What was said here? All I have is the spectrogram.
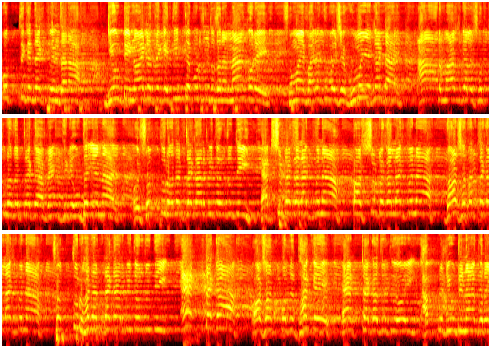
প্রত্যেকে দেখবেন যারা ডিউটি নয়টা থেকে তিনটা পর্যন্ত যারা না করে, সময় বাড়িতে বসে ঘুমাইয়ে কাটায়, আর মাস গেলে সত্তর হাজার টাকা ব্যাংক থেকে উঠাইয়ে নেয়, ওই সত্তর হাজার টাকার ভিতর যদি একশো টাকা লাগবে না, পাঁচশো টাকা লাগবে না, দশ হাজার টাকা লাগবে না, সত্তর হাজার টাকার ভিতর যদি এক টাকা অসৎ পথে থাকে, এক টাকা যদি ওই আপনি ডিউটি না করে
